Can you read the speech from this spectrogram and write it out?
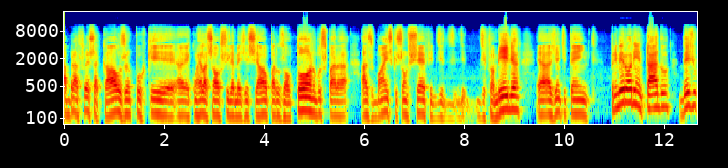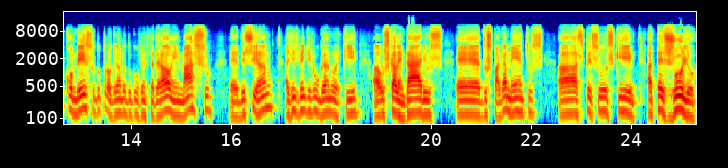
abraçou essa causa porque, é, com relação ao auxílio emergencial para os autônomos, para as mães que são chefes de, de, de família, é, a gente tem primeiro orientado desde o começo do programa do governo federal, em março é, desse ano, a gente vem divulgando aqui ah, os calendários, é, dos pagamentos, as pessoas que até julho,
